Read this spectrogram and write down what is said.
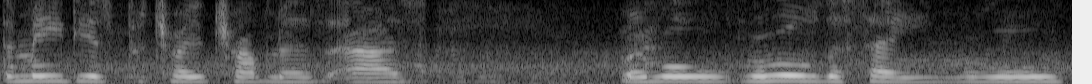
The media's portrayed travellers as we're all we're all the same. We're all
